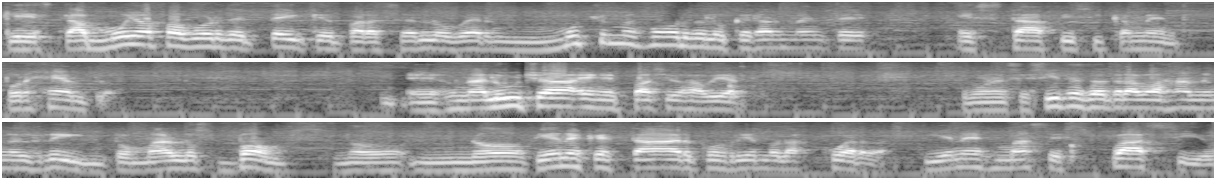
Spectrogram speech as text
que está muy a favor de Taker para hacerlo ver mucho mejor de lo que realmente está físicamente. Por ejemplo, es una lucha en espacios abiertos como necesitas estar trabajando en el ring, tomar los bumps, no, no tienes que estar corriendo las cuerdas, tienes más espacio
